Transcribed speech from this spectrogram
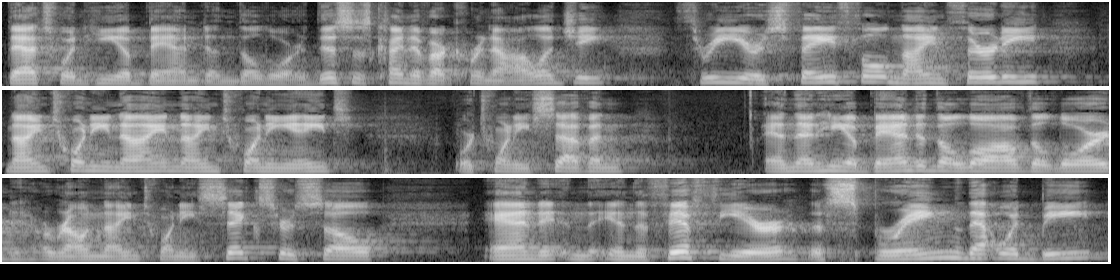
That's when he abandoned the Lord. This is kind of our chronology. Three years faithful, 930, 929, 928, or 27. And then he abandoned the law of the Lord around 926 or so. And in the, in the fifth year, the spring that would be,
